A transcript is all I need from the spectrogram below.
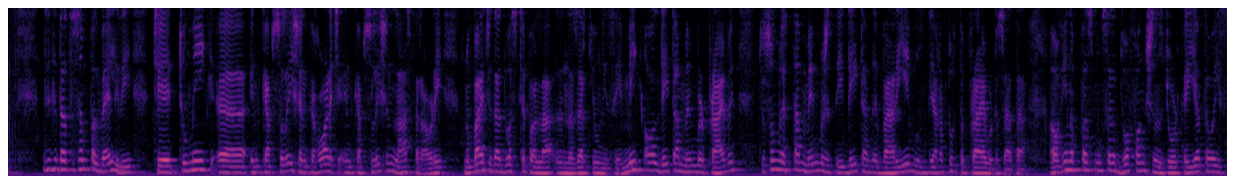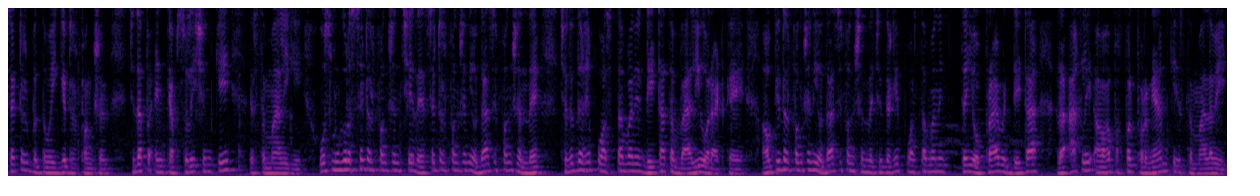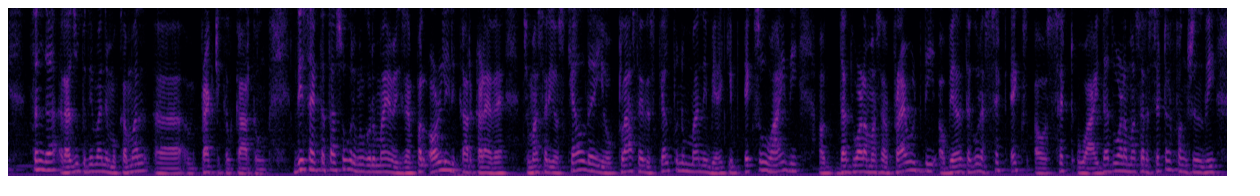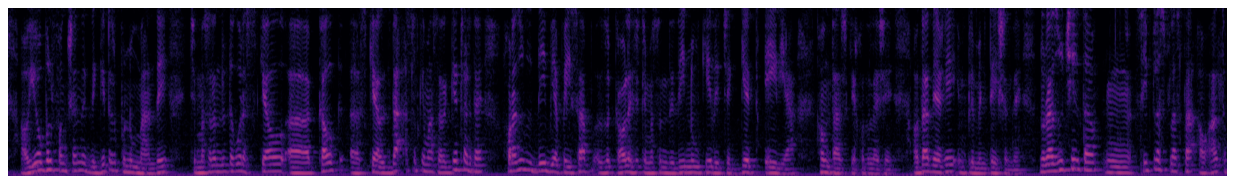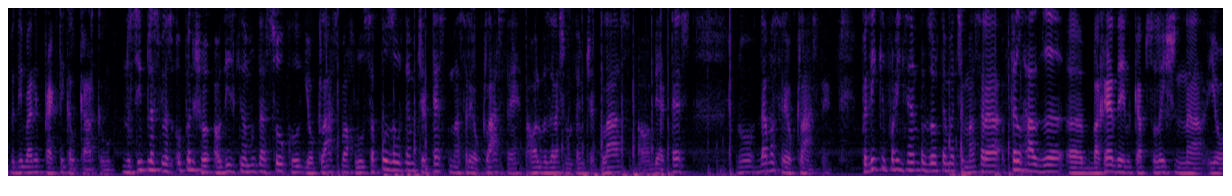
دلته دا ته سمپل ویلی دی چې ټو میک انکپسولیشن که غواړي چې انکپسولیشن لاس ته راوړي نو باید چې دا دوه سټپ نظر کې ونیسي میک اول ډیټا ممبر پرایویټ چې څومره ستا ممبرز دی ډیټا د ویریبلز دی هغه ټول ته پرایویټ وساته او غینه پس موږ سره دوه فنکشنز جوړ کړي یو ته وایي سیټر بل ته وایي ګیټر فنکشن چې دا په انکپسولیشن کې استعمالیږي اوس موږ ګورو سیټر فنکشن چه ده سیټر فنکشن یو داسې فنکشن ده چه ته دغه په واسطه باندې ډیټا ته ویلیو ور اډ کړي او ګیټر فنکشن یو داسې فنکشن ده چه دغه په واسطه باندې ته یو پرایوټ ډیټا را اخلي او هغه په خپل پروګرام کې استعمالوي څنګه راځو په دې باندې مکمل پریکټیکل کار کوو دې سایت ته تاسو وګورئ موږ ما یو ایگزامپل اورلی کار کړی ده چې ما سره یو سکیل ده یو کلاس ده د سکیل په نوم باندې بیا کې ایکس او وای دي او دا دواړه ما سره پرایوټ دي او بیا دلته ګوره سیټ ایکس او سیټ وای دا دواړه ما سره سیټر فنکشنز دي او یو بل فنکشن دی د ګیټر په نوم باندې چې مثلا دلته ګوره سکیل کلک سکیل دا اصل کې ما سره ګیټر دی خو راځو د دې بیا په حساب زه کولای شم چې مثلا د دې نوم کې دی چې ګیټ ایریا هم تاسو کې خدای شي او دا د هغه امپلیمنټیشن دی نو راځو چیرته سی پلس پلس ته او الته په دې باندې پریکټیکل کار کوو نو سی پلس پلس اوپن شو او دیس کې موږ دا سو کو یو کلاس واخلو سپوز ورته هم چې ټیسټ ما سره یو کلاس ده اول بزرا شم ورته هم چې کلاس او بیا ټیسټ نو دا ما سره یو کلاس ده په دې کې فور ایگزامپل زه ورته هم چې ما سره فل حال زه بغیر د انکپسولیشن نه یو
